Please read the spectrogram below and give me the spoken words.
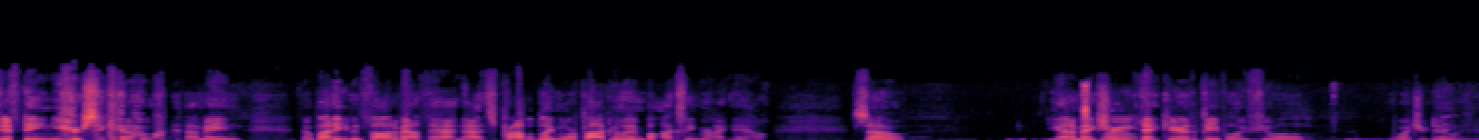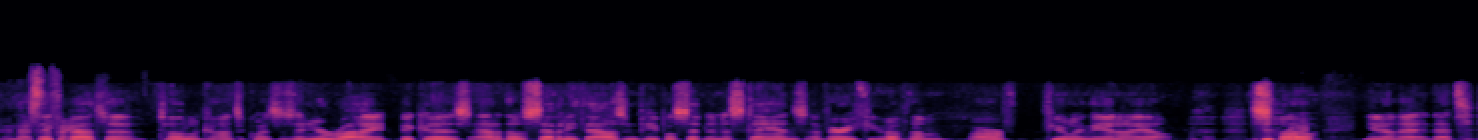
15 years ago. I mean, Nobody even thought about that, and that's probably more popular than boxing right now. So you got to make sure you take care of the people who fuel what you're doing, think, and that's think the about the total consequences. And you're right because out of those 70,000 people sitting in the stands, a very few of them are fueling the NIL. So right. you know that that's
